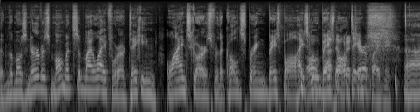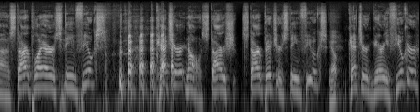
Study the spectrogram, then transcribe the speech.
The, the most nervous moments of my life were taking line scores for the Cold Spring baseball high school Oh, God, that baseball have team. terrified me. Uh, star player Steve Fuchs, catcher no star star pitcher Steve Fuchs, Yep. catcher Gary Fuker,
